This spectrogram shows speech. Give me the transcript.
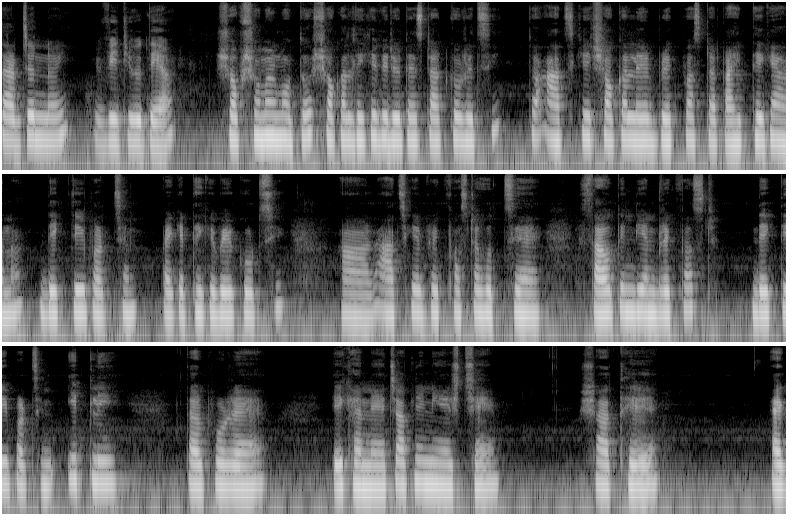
তার জন্যই ভিডিও দেয়া। সব সময়ের মতো সকাল থেকে ভিডিওটা স্টার্ট করেছি। তো আজকে সকালের ব্রেকফাস্টটা বাহির থেকে আনা, দেখতেই পাচ্ছেন প্যাকেট থেকে বের করছি। আর আজকের ব্রেকফাস্টটা হচ্ছে সাউথ ইন্ডিয়ান ব্রেকফাস্ট, দেখতেই পাচ্ছেন ইডলি, তারপরে এখানে চাটনি নিয়ে এসছে, সাথে এক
